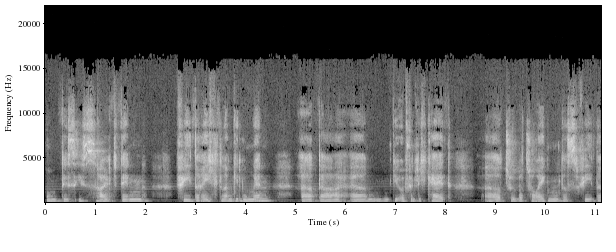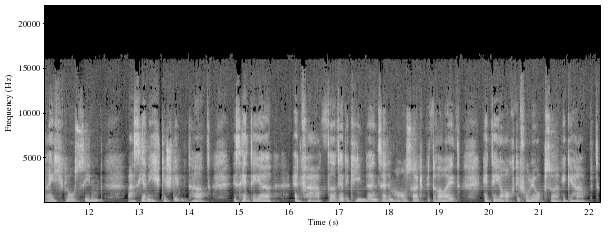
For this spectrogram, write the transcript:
Und es ist halt den Väterrechtlern gelungen, äh, da ähm, die Öffentlichkeit äh, zu überzeugen, dass Väter rechtlos sind, was ja nicht gestimmt hat. Es hätte ja ein Vater, der die Kinder in seinem Haushalt betreut, hätte ja auch die volle Obsorge gehabt.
